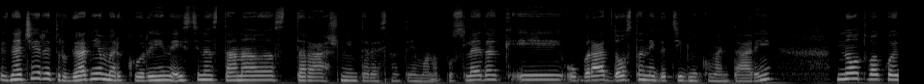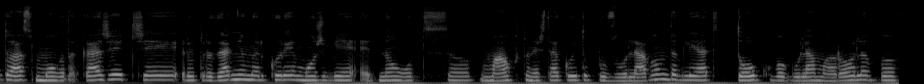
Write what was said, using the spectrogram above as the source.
Значи ретроградния Меркурий наистина стана страшно интересна тема напоследък и обра доста негативни коментари. Но това, което аз мога да кажа е, че ретроградния Меркурий може би е едно от малкото неща, които позволявам да влияят толкова голяма роля в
